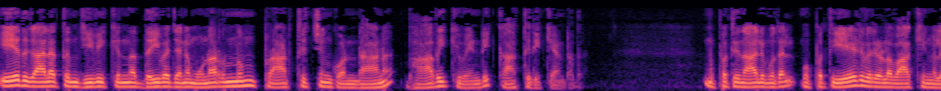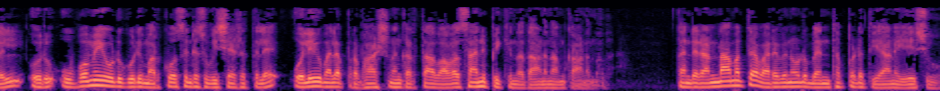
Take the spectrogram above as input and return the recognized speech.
ഏതു കാലത്തും ജീവിക്കുന്ന ദൈവജനം ഉണർന്നും പ്രാർത്ഥിച്ചും കൊണ്ടാണ് ഭാവിക്കു വേണ്ടി കാത്തിരിക്കേണ്ടത്. മുപ്പത്തിനാല് മുതൽ മുപ്പത്തിയേഴ് വരെയുള്ള വാക്യങ്ങളിൽ ഒരു ഉപമയോടുകൂടി മർക്കോസിന്റെ സുവിശേഷത്തിലെ ഒലിവുമല പ്രഭാഷണം കർത്താവ് അവസാനിപ്പിക്കുന്നതാണ് നാം കാണുന്നത്. തന്റെ രണ്ടാമത്തെ വരവിനോട് ബന്ധപ്പെടുത്തിയാണ് യേശു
